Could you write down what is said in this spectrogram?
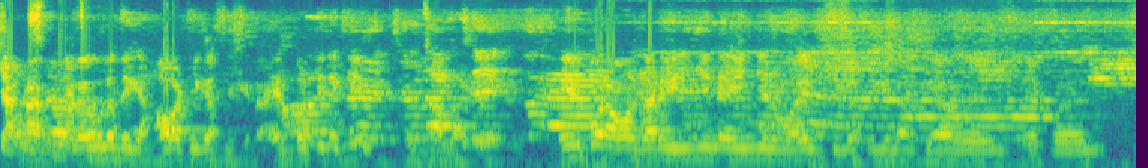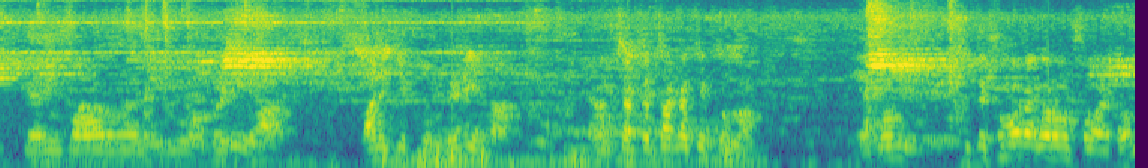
চাকা চাকাগুলো দেখে হাওয়া ঠিক আছে কিনা। এরপর কি দেখি? এরপর আমার গাড়ির ইঞ্জিনে ইঞ্জিন অয়েল ঠিক আছে কিনা gear oil brake oil steering power oil এগুলো অলরেডি হ্যাঁ পানি চেক করি রেডি হ্যাঁ এখন চারটা চাকা চেক করলাম। এখন শীতের সময় না গরমের সময় এখন?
